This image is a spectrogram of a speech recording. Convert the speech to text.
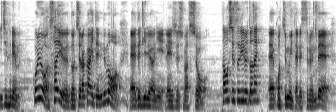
1フレーム。これを左右どちら回転でも、えできるように練習しましょう。倒しすぎるとね、えこっち向いたりするんで、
